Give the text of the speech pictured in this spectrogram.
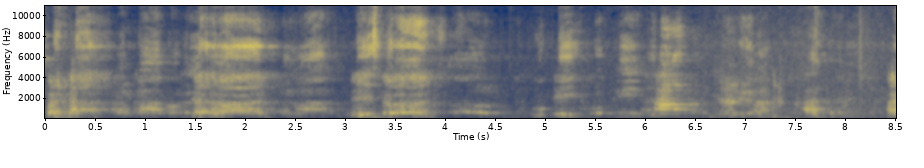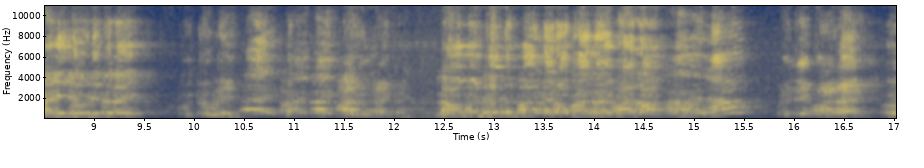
पट्टा तलवार पिस्तूल गुप्ती आणि तेवढी तर नाही मग तेवढे. अजून काय काय? ठेवून मारणारा भाला म्हणजे भाडं? हो.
